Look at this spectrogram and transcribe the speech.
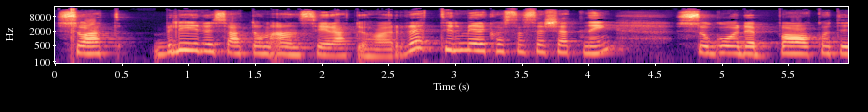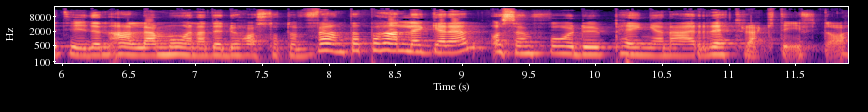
Så att blir det så att de anser att du har rätt till merkostnadsersättning så går det bakåt i tiden alla månader du har stått och väntat på handläggaren och sen får du pengarna retroaktivt då.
